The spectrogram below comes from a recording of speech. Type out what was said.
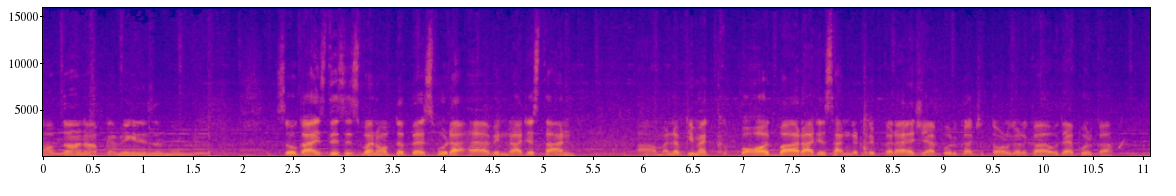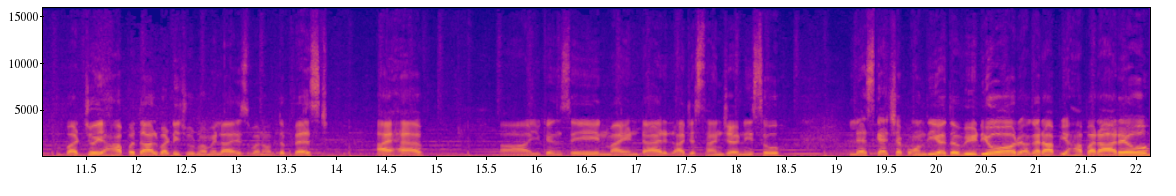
सावधान आप कैमरे की नज़र में so guys this is one of the best food I have in Rajasthan मतलब कि मैं बहुत बार राजस्थान का ट्रिप करा है, जयपुर का, चित्तौड़गढ़ का, उदयपुर का। बट जो यहाँ पर दाल बाटी चूरमा मिला is one of the best I have you can say in my entire Rajasthan journey so let's catch up on the other video और अगर आप यहाँ पर आ रहे हो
